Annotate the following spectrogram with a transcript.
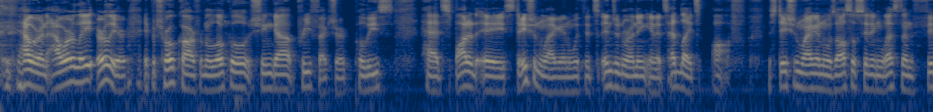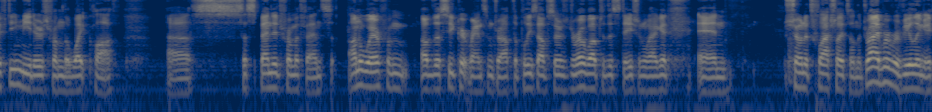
However, an hour late earlier, a patrol car from the local Shinga prefecture police had spotted a station wagon with its engine running and its headlights off. The station wagon was also sitting less than 50 meters from the white cloth, uh, suspended from a fence. Unaware from of the secret ransom drop, the police officers drove up to the station wagon and shone its flashlights on the driver, revealing a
